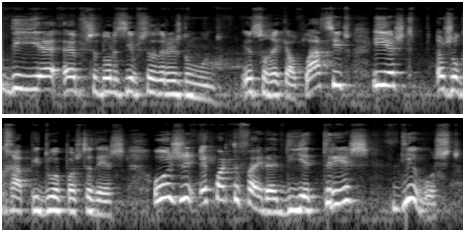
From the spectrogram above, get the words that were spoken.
dia, apostadores e apostadoras do mundo. Eu sou Raquel Plácido e este é o Jogo Rápido do Aposta 10. Hoje é quarta-feira, dia 3 de agosto.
